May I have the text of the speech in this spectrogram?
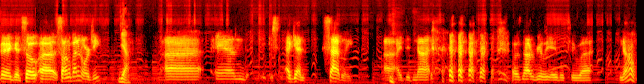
very good. So, uh, song about an orgy. Yeah. Uh, and again, sadly, uh, I did not. I was not really able to. Uh, no,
